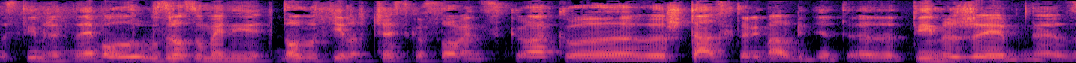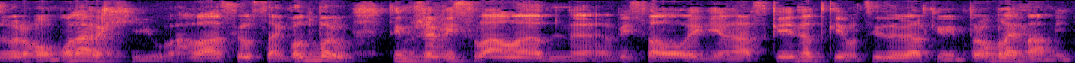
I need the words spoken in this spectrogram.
s tým, že nebol uzrozumený, donútil Československo ako štát, ktorý mal byť tým, že že e, zvrhol monarchiu a hlásil sa k odboru tým, že vyslal, e, vyslal legionárske jednotky, hoci s veľkými problémami e,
